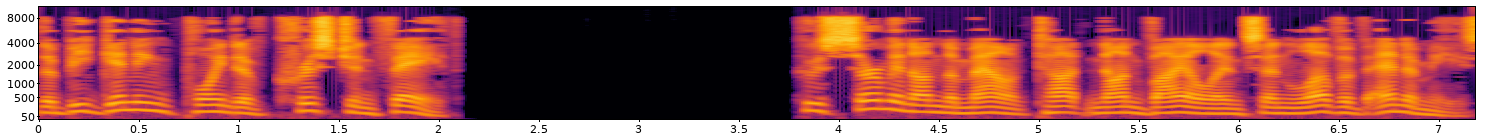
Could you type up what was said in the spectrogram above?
the beginning point of Christian faith, whose Sermon on the Mount taught nonviolence and love of enemies,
